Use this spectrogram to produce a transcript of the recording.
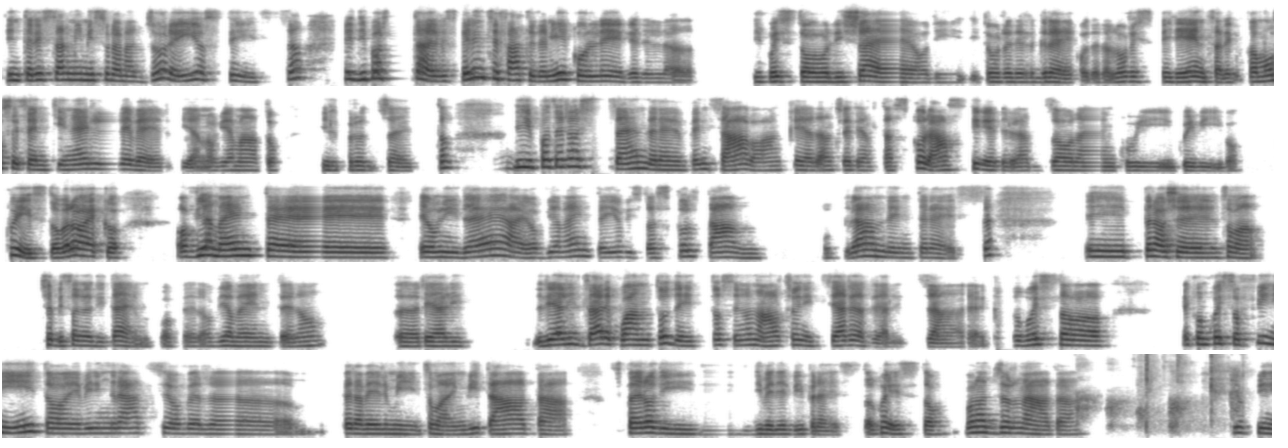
interessarmi in misura maggiore io stessa e di portare le esperienze fatte dai miei colleghe del, di questo liceo di, di, Torre del Greco, della loro esperienza, le famose sentinelle verdi hanno chiamato il progetto, di poter estendere, pensavo, anche ad altre realtà scolastiche della zona in cui, in cui vivo. Questo, però ecco, ovviamente è un'idea e ovviamente io vi sto ascoltando con grande interesse, eh, però c'è insomma c'è bisogno di tempo per ovviamente no? eh, reali realizzare quanto detto, se non altro iniziare a realizzare. Ecco, questo e con questo ho finito e vi ringrazio per, per avermi insomma, invitata. Spero di, di, vedervi presto. Questo, buona giornata. Io ho finito.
